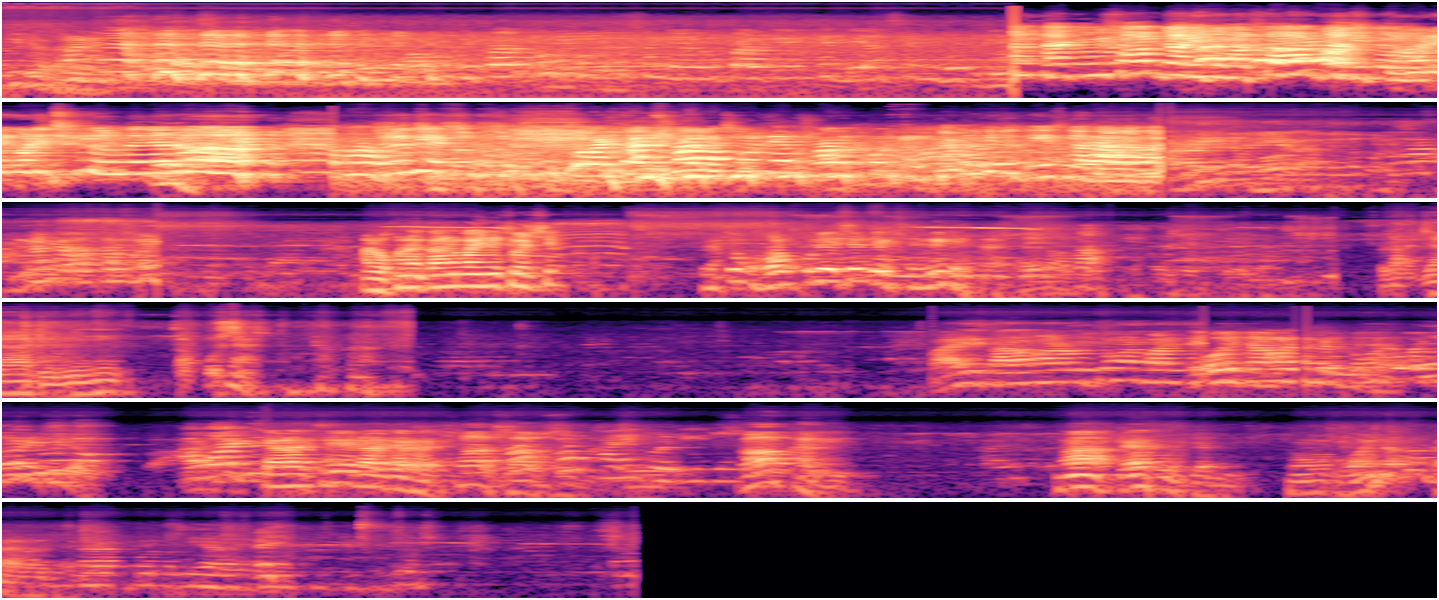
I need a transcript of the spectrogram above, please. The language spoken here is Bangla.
আমি সব জানি তোমার সব জানি তোমার। বলে দিয়ে তো তুমি জলটা সব করে সব করে কিছু দিস না দাঁড়া। আর ওখানে গান বাহিনী চলছে? রাজা রিনি তাপসী। রাজার আছে সব খালি না ক্লাস করছি আমি। তোমার ভয় না তো কারও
